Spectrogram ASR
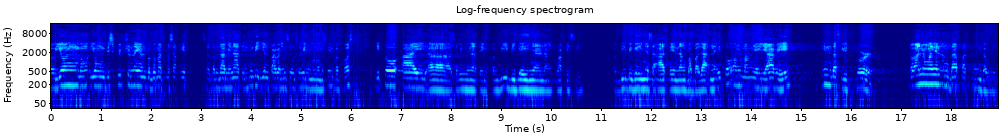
So yung yung description na yun bagamat masakit sa damdamin natin, hindi yun para insultuhin yung mga Muslim bagkos ito ay ah, sabihin natin pagbibigay niya ng prophecy. Pagbibigay niya sa atin ng babala na ito ang mangyayari in the future. So ano ngayon ang dapat mong gawin?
